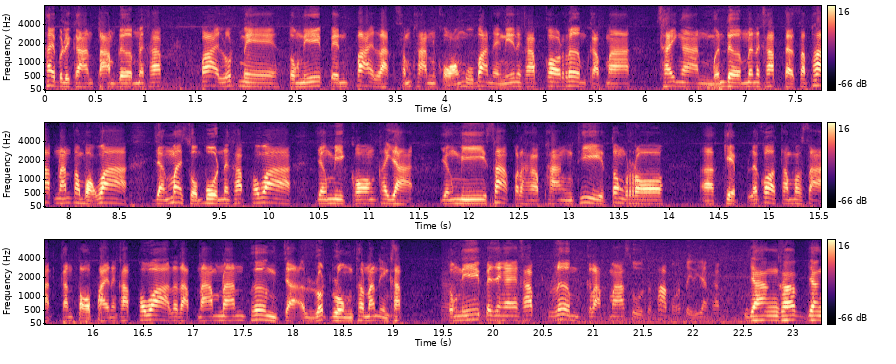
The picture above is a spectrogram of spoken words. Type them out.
ให้บริการตามเดิมนะครับ ป้ายรถเมย์ตรงนี้เป็นป้ายหลักสำคัญของหมู่บ้านแห่งนี้นะครับก็เริ่มกลับมาใช้งานเหมือนเดิมแล้วนะครับ แต่สภาพนั้นต้องบอกว่ายังไม่สมบูรณ์นะครับ เพราะว่ายังมีกองขยะยังมีซากปรักหักพังที่ต้องรอ เก็บแล้วก็ทำความสะอาดกันต่อไปนะครับ เพราะว่าระดับน้ำนั้นเพิ่งจะลดลงเท่านั้นเองครับ ตรงนี้เป็นยังไงครับ เริ่มกลับมาสู่สภาพปกติหรือยังครับ ยังครับยัง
